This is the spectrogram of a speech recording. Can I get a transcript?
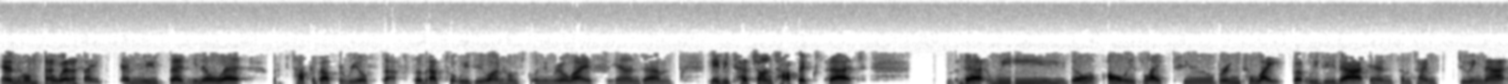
and homeschool websites. And we said, you know what? Let's talk about the real stuff. So that's what we do on homeschooling in real life, and um, maybe touch on topics that that we don't always like to bring to light, but we do that, and sometimes doing that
